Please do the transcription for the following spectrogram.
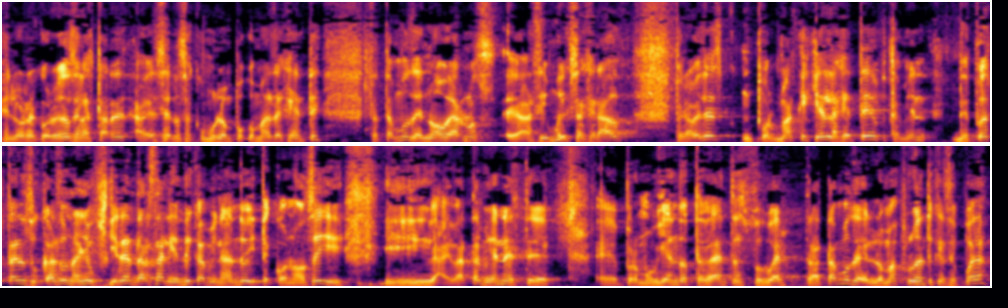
En los recorridos en las tardes a veces nos acumula un poco más de gente. Tratamos de no vernos eh, así muy exagerados, pero a veces, por más que quiera la gente, también después de estar en su casa un año, pues quiere andar saliendo y caminando y te conoce y, y ahí va también este eh, promoviéndote, ¿verdad? Entonces, pues bueno, tratamos de lo más prudente que se pueda.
